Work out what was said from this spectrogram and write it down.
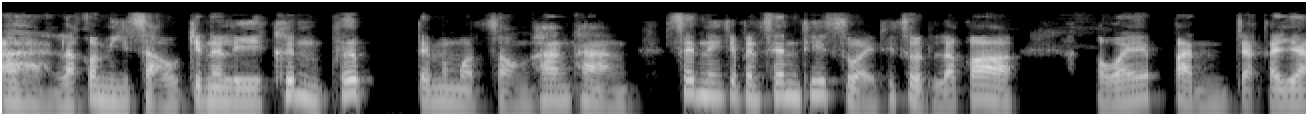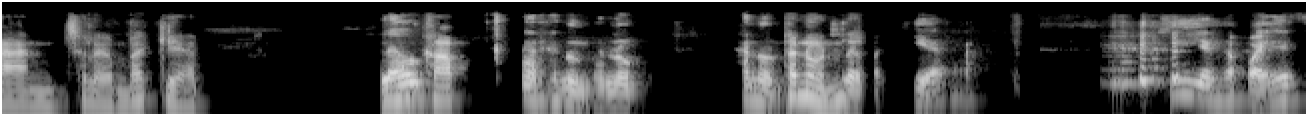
อ่า แล้วก็มีเสากินนารีขึ้นพรึบเต็มไปหมดสองข้างทาง เส้นนี้จะเป็นเส้นที่สวยที่สุด แล้วก็ เอาไว้ปั่นจักรยานเฉลิมพระเกียรติ แล้วครับขนาดถนนถนนถนนถนนเฉลิมพระเกียรติอะที่ยังจะปล่อยให้ไฟ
